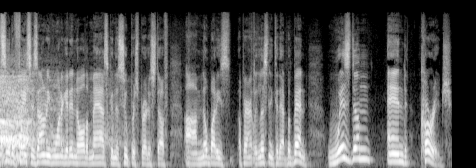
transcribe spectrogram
can't see the faces. I don't even want to get into all the mask and the super spreader stuff. Um, nobody's apparently listening to that. But Ben, wisdom and courage.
